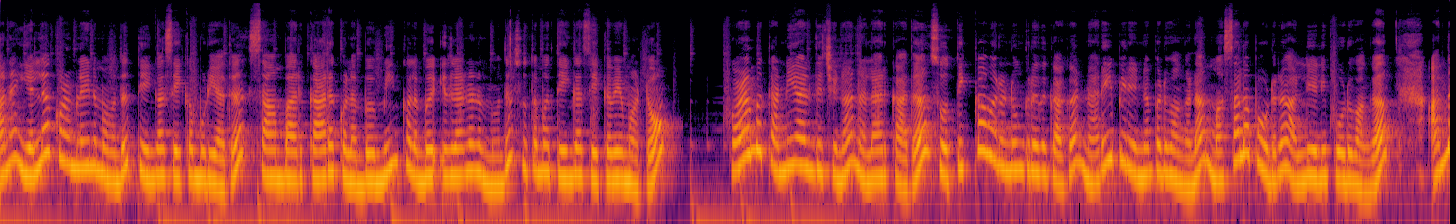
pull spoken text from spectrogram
ஆனால் எல்லா குழம்புலையும் நம்ம வந்து தேங்காய் சேர்க்க முடியாது. சாம்பார் காரக்குழம்பு மீன் குழம்பு இதெல்லாம் நம்ம வந்து சுத்தமாக தேங்காய் சேர்க்கவே மாட்டோம். குழம்பு தண்ணியாக இருந்துச்சுன்னா நல்லா இருக்காது. ஸோ திக்காக வரணுங்கிறதுக்காக நிறைய பேர் என்ன பண்ணுவாங்கன்னா மசாலா பவுடரை அள்ளி அள்ளி போடுவாங்க. அந்த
